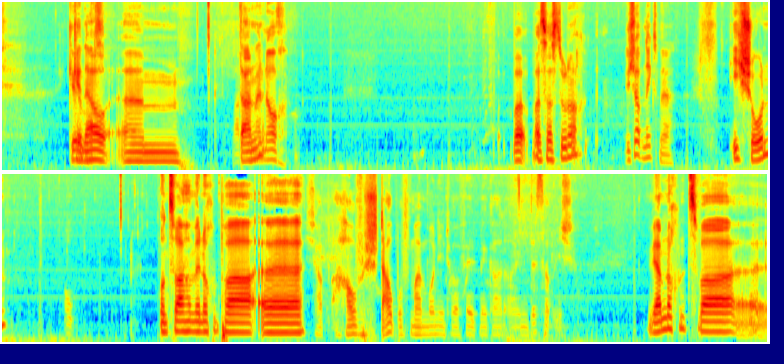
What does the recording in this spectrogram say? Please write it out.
genau. Ähm, Dann- noch? Wa- was hast du noch? Ich habe nichts mehr. Ich schon. Oh. Und zwar haben wir noch ein paar. Äh, Ich habe einen Haufen Staub auf meinem Monitor, fällt mir gerade ein. Das habe ich. wir haben noch und zwar, äh,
